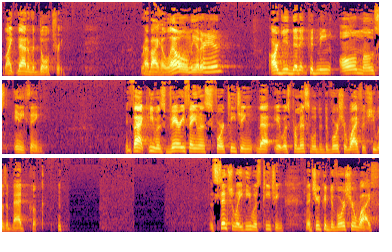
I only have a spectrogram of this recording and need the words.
like that of adultery. Rabbi Hillel, on the other hand, argued that it could mean almost anything. In fact, he was very famous for teaching that it was permissible to divorce your wife if she was a bad cook. Essentially, he was teaching that you could divorce your wife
